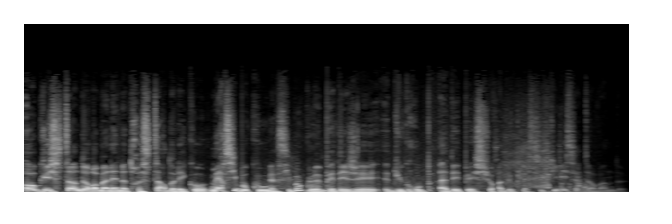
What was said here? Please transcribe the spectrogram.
Augustin de Romanet, notre star de l'écho. Merci beaucoup. Merci beaucoup. Le PDG du groupe ADP sur Radio Classique. Il est 7h22.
